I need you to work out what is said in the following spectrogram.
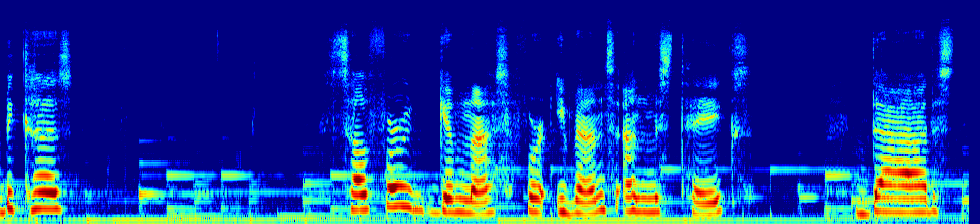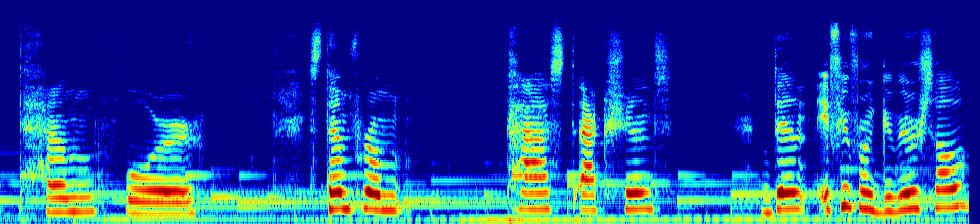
Because self forgiveness for events and mistakes that stem for stem from past actions then if you forgive yourself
